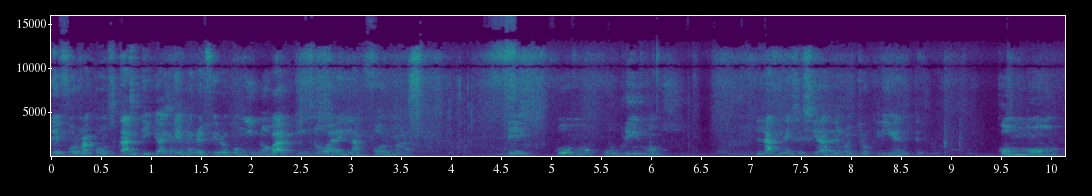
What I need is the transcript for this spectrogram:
de forma constante. ¿Y a qué me refiero con innovar? Innovar en la forma de cómo cubrimos las necesidades de nuestro cliente, cómo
